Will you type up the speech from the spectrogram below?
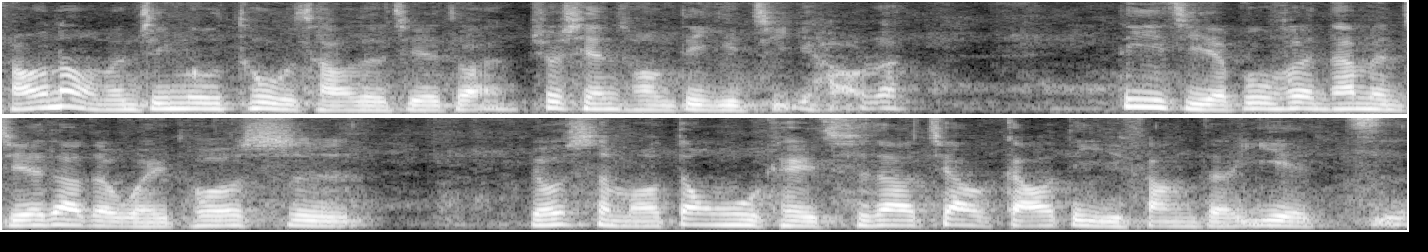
好，那我们进入吐槽的阶段，就先从第一集好了。第一集的部分，他们接到的委托是。有什么动物可以吃到较高地方的叶子？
